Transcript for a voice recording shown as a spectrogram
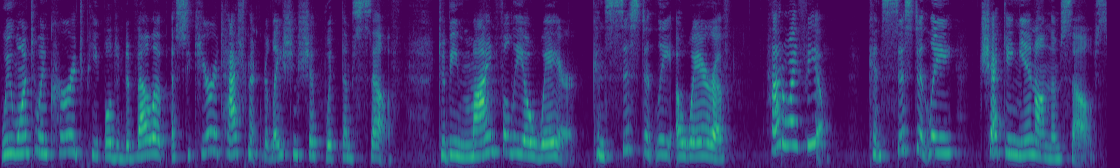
we want to encourage people to develop a secure attachment relationship with themselves, to be mindfully aware, consistently aware of how do I feel? Consistently checking in on themselves,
